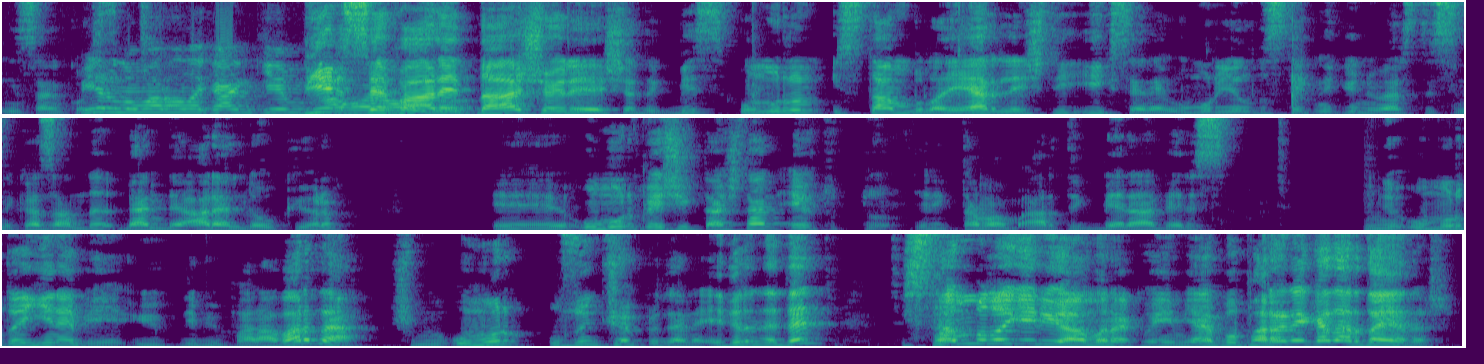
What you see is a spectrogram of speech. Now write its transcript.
insan Bir koşuyor. numaralı kankim Bir abone sefalet oldu. daha şöyle yaşadık biz. Umur'un İstanbul'a yerleştiği ilk sene. Umur Yıldız Teknik Üniversitesi'ni kazandı. Ben de Arel'de okuyorum. Ee, Umur Beşiktaş'tan ev tuttu. Dedik tamam artık beraberiz. Şimdi Umur'da yine bir yüklü bir para var da. Şimdi Umur uzun köprüden Edirne'den İstanbul'a geliyor amına koyayım. Yani bu para ne kadar dayanır?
